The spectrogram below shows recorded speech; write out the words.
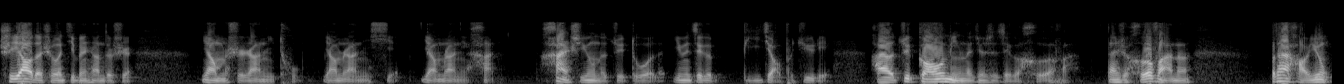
吃药的时候基本上都是。要么是让你吐，要么让你泻，要么让你汗，汗是用的最多的，因为这个比较不剧烈。还有最高明的就是这个合法，但是合法呢不太好用。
